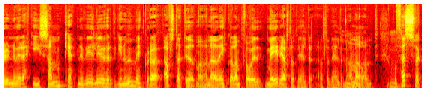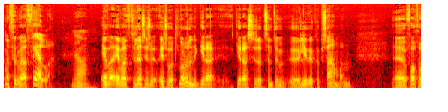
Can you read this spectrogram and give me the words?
rauninu veri ekki í samkeppni við liðuferðinginu um einhverja afslættið þarna þannig að eitthvað land fáið meiri afslætti heldur, afslætti heldur mm. annað land mm. og þess vegna þurfum við að fela ef að, ef að til þess eins og, og Norðurlundin gera, gera stundum uh, liðjököp saman Uh, fá þá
